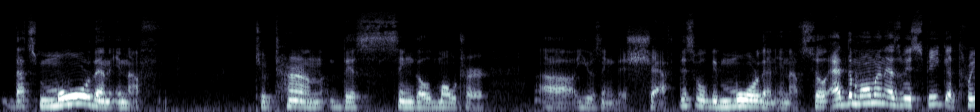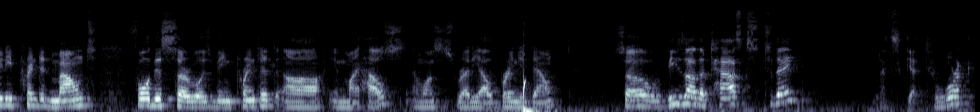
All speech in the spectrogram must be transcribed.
that's more than enough to turn this single motor uh, using this shaft. This will be more than enough. So at the moment, as we speak, a 3D printed mount for this servo is being printed uh, in my house, and once it's ready, I'll bring it down. So these are the tasks today. Let's get to work,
